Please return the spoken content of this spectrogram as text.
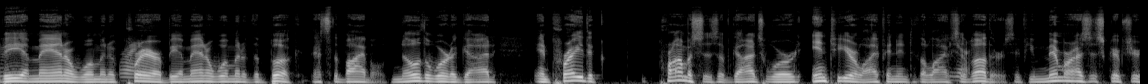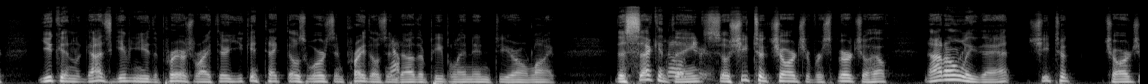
Be a man or woman of Mm-hmm. Right. prayer. Be a man or woman of the book. That's the Bible. Know the Word of God and pray the promises of God's Word into your life and into the lives of others. If you memorize the Scripture, you can. God's giving you the prayers right there. You can take those words and pray those Yep. into other people and into your own life. The second So thing, true. so she took charge of her spiritual health. Not only that, she took charge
